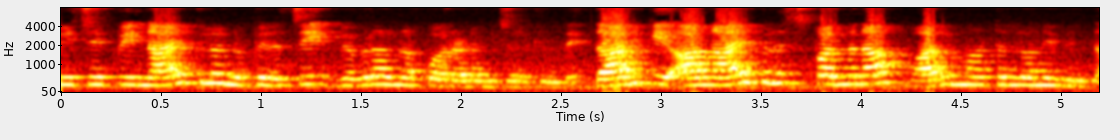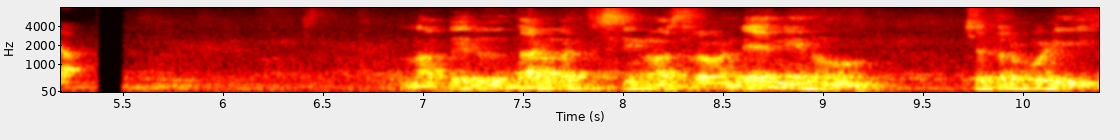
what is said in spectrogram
బీజేపీ నాయకులను పిలిచి వివరణ కోరడం జరిగింది. దానికి ఆ నాయకుల స్పందన వారి మాటల్లోనే విందాం. నా పేరు తాడిపత్రి శ్రీనివాసరావు అండి. నేను చిత్రపూడి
